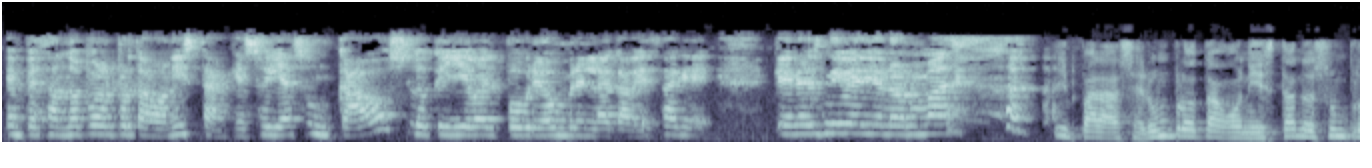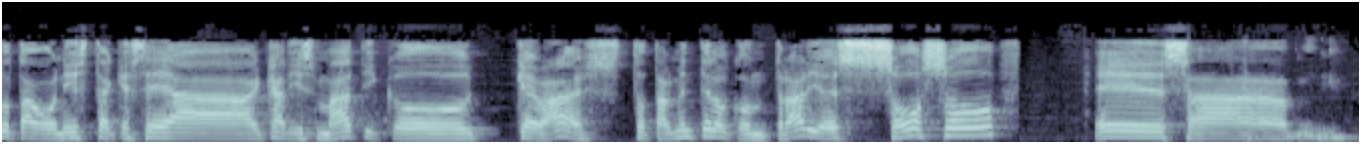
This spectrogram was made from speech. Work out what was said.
Empezando por el protagonista, que eso ya es un caos lo que lleva el pobre hombre en la cabeza, que, que no es ni medio normal. y para ser un protagonista, no es un protagonista que sea carismático, que va, es totalmente lo contrario, es soso, es... Uh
